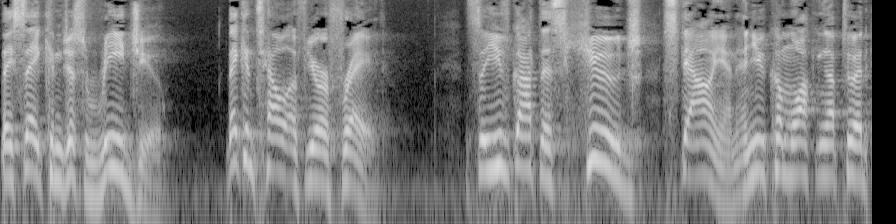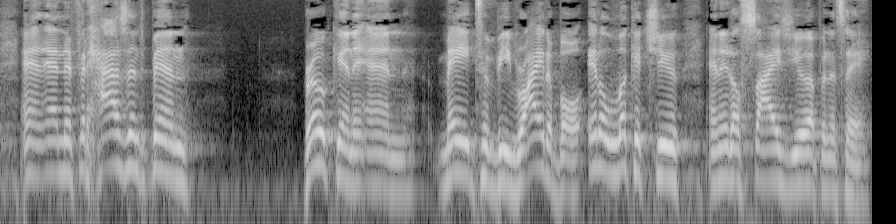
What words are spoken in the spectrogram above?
they say, can just read you. They can tell if you're afraid. So you've got this huge stallion, and you come walking up to it, and, and if it hasn't been broken and made to be rideable, it'll look at you and it'll size you up and it'll say,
